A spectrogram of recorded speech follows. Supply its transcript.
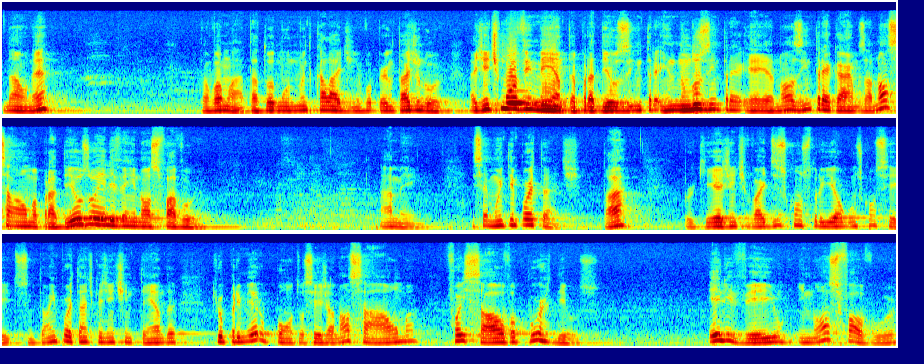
Não, né? Então vamos lá, está todo mundo muito caladinho, vou perguntar de novo. A gente movimenta para Deus, nos entre, é, nós entregarmos a nossa alma para Deus ou Ele vem em nosso favor? Amém. Isso é muito importante, tá? porque a gente vai desconstruir alguns conceitos. Então é importante que a gente entenda que o primeiro ponto, ou seja, a nossa alma, foi salva por Deus. Ele veio em nosso favor,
